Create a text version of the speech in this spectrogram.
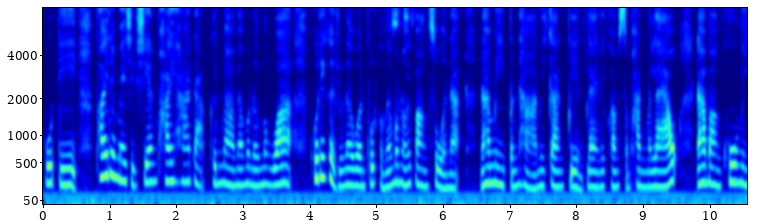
พูดดีไพ่เดเมจิกเชียนไพ่ห้าดาบขึ้นมาแม่มดน้อยมองว่า ผู้ที่เกิดอยู่ในวันพุธของแม่มดน้อยบางส่วนน่ะนะคะมีปัญหามีการเปลี่ยนแปลงในความสัมพันธ์มาแล้วนะคะบางคู่มี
